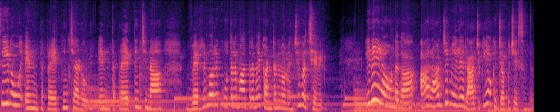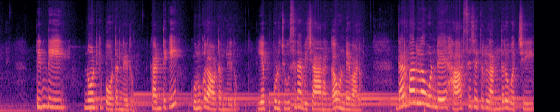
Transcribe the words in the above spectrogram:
సీను ఎంత ప్రయత్నించాడో ఎంత ప్రయత్నించినా వెర్రిమొర్రి కూతలు మాత్రమే కంఠంలో నుంచి వచ్చేవి. ఇది ఇలా ఉండగా ఆ రాజ్యమేలే రాజుకి ఒక జబ్బు చేసింది. తిండి నోటికి పోవటం లేదు. కంటికి కునుకు రావటం లేదు. ఎప్పుడు చూసినా విచారంగా ఉండేవాడు. దర్బార్లో ఉండే హాస్య చిత్రులందరూ వచ్చి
